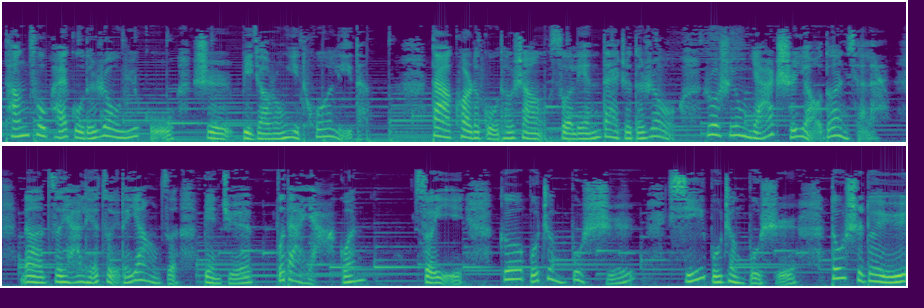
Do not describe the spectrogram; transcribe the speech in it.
糖醋排骨的肉与骨是比较容易脱离的，大块的骨头上所连带着的肉，若是用牙齿咬断下来，那龇牙咧嘴的样子便觉不大雅观。所以，歌不正不食，席不正不食，都是对于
